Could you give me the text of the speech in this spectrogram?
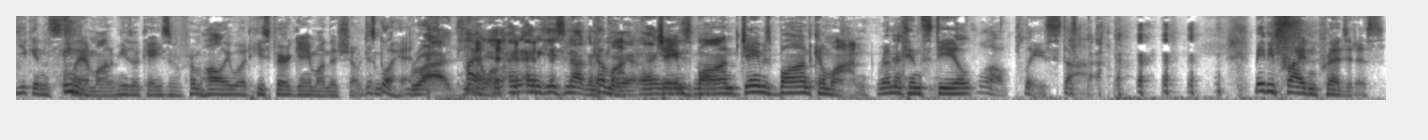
you can slam on him. He's okay. He's from Hollywood. He's fair game on this show. Just go ahead. Right. Yeah. And, and, he's not going to Come care. on. And James Bond. Not... James Bond, come on. Remington Steele. Well, please stop. Maybe Pride and Prejudice.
